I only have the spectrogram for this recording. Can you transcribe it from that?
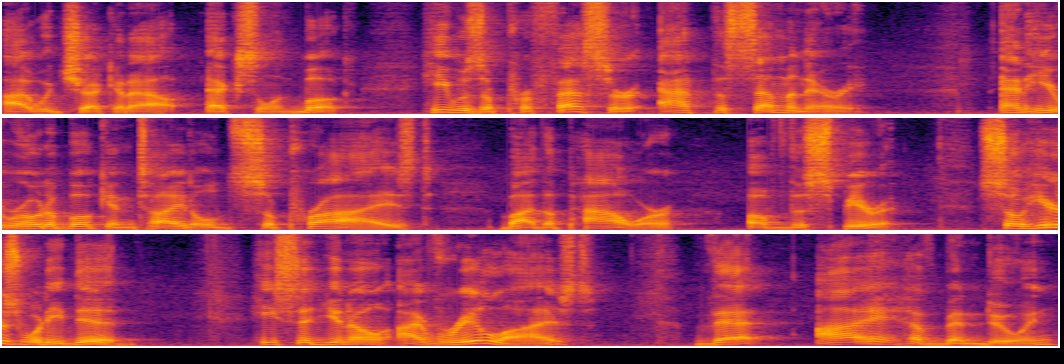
I would check it out. Excellent book. He was a professor at the seminary, and he wrote a book entitled Surprised by the Power of the Spirit. So here's what he did he said, You know, I've realized that I have been doing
